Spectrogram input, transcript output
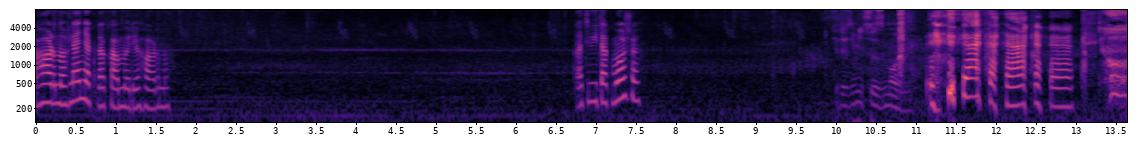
Гарно, глянь, як на камері гарно. А твій так може? Через місяць зможу. О,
